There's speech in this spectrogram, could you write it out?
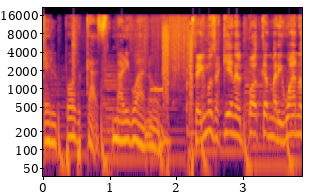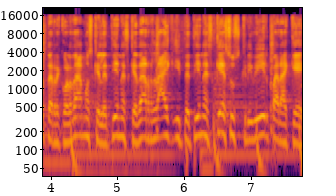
El podcast marihuano. Seguimos aquí en el podcast marihuano. Te recordamos que le tienes que dar like y te tienes que suscribir para que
